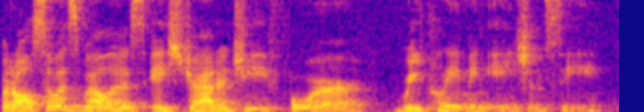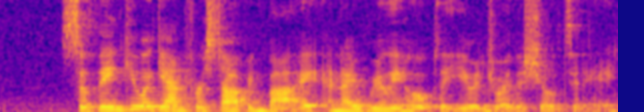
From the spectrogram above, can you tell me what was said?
but also as well as a strategy for reclaiming agency. So thank you again for stopping by, and I really hope that you enjoy the show today.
